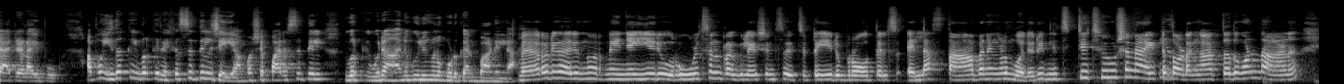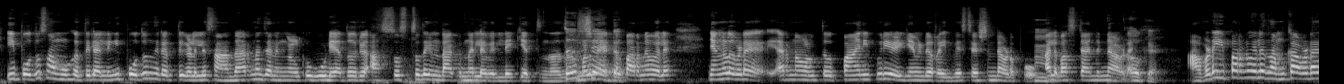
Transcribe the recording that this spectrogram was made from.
ഷാറ്റേഡ് ആയി പോകും. അപ്പോൾ ഇതൊക്കെ ഇവർക്ക് രഹസ്യത്തിൽ ചെയ്യാം. പക്ഷെ പരസ്യത്തിൽ ഇവർക്ക് ഒരു ആനുകൂല്യങ്ങളും കൊടുക്കാൻ പാടില്ല. വേറൊരു കാര്യം എന്ന് പറഞ്ഞു കഴിഞ്ഞാൽ ഈ ഒരു റൂൾസ് ആൻഡ് റെഗുലേഷൻസ് വെച്ചിട്ട് ഈ ഒരു ബ്രോത്തൽസ് എല്ലാ സ്ഥാപനങ്ങളും പോലെ ഒരു ഇൻസ്റ്റിറ്റ്യൂഷൻ ആയിട്ട് തുടങ്ങാത്തത് കൊണ്ടാണ് ഈ പൊതുസമൂഹത്തിൽ അല്ലെങ്കിൽ പൊതുനിരത്തുകളിൽ സാധാരണ ജനങ്ങൾക്ക് കൂടി അതൊരു അസ്വസ്ഥത ഉണ്ടാക്കുന്ന ലെവലിലേക്ക് എത്തുന്നത്. നമ്മൾ നേരത്തെ പറഞ്ഞ പോലെ ഞങ്ങൾ ഇവിടെ എറണാകുളത്ത് പാനിപ്പൂരി കഴിക്കാൻ വേണ്ടി റെയിൽവേ സ്റ്റേഷന്റെ അവിടെ പോകും. അല്ല ബസ് സ്റ്റാൻഡിന്റെ അവിടെ. അവിടെ ഈ പറഞ്ഞ പോലെ നമുക്ക് അവിടെ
